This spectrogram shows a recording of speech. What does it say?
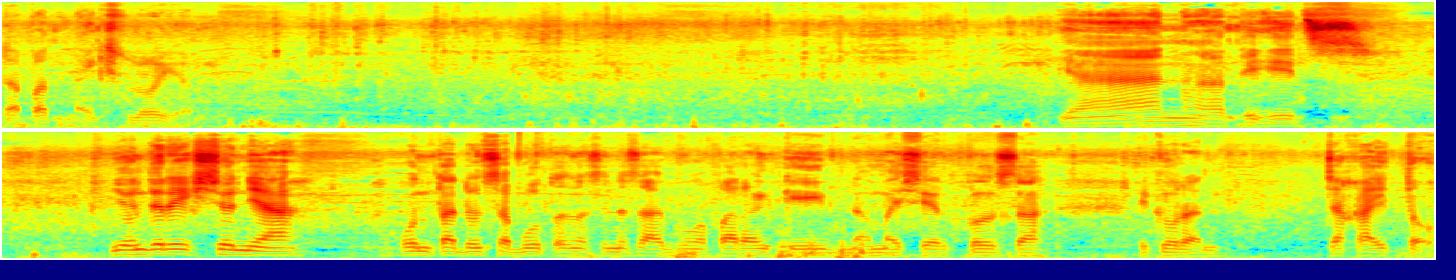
Dapat ma-explore yun. Yan mga katiits. Yung direction niya, papunta doon sa butas na sinasabi parang cave na may circle sa likuran. Tsaka ito,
